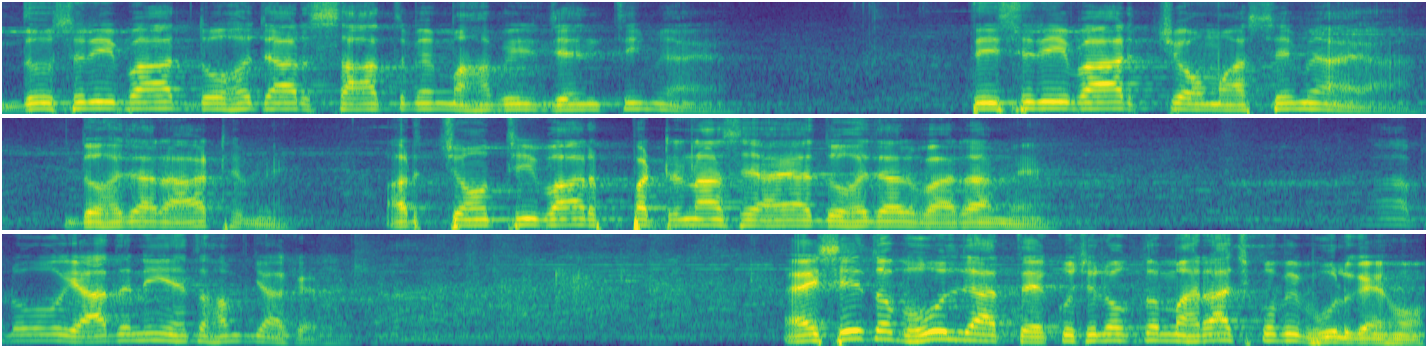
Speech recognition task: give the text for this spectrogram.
दूसरी बार 2007 में महावीर जयंती में आया। तीसरी बार चौमासे में आया 2008 में। और चौथी बार पटना से आया 2012 में। आप लोगों को याद नहीं है तो हम क्या करें? ऐसे ही तो भूल जाते हैं। कुछ लोग तो महाराज को भी भूल गए हों।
